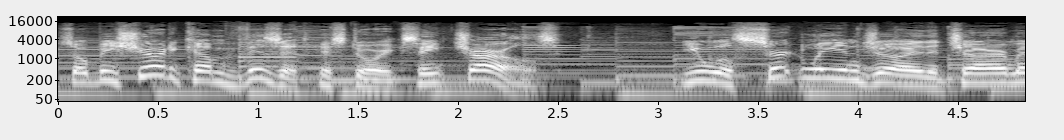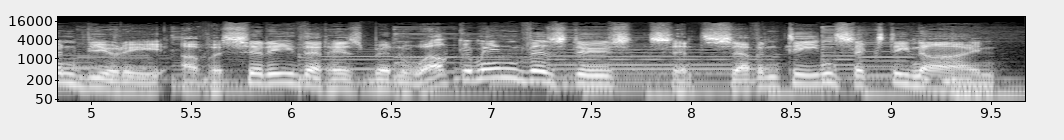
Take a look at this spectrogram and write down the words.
So be sure to come visit historic St. Charles. You will certainly enjoy the charm and beauty of a city that has been welcoming visitors since 1769.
